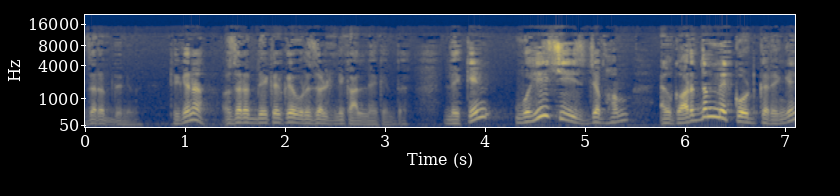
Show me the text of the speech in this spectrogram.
ضرب دینے میں، ٹھیک ہے نا؟ اور ضرب دے کر کے وہ ریزلٹ نکالنے کے اندر۔ لیکن وہی چیز جب ہم الگوردم میں کوڈ کریں گے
